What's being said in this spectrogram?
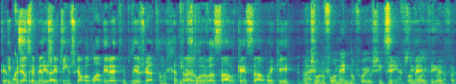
que era E curiosamente o. Chiquinho jogava do lado direito e podia jogar também atrás do jogou no- avançado. Quem sabe aqui. não E é? que jogou no Flamengo, não foi? O Chiquinho, Sim, Flamengo, de o Benfica, foi. não foi?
